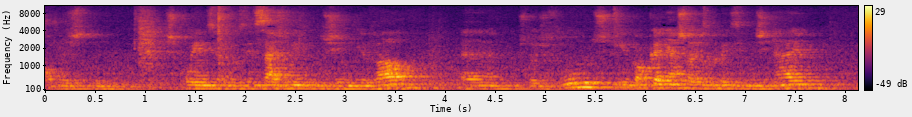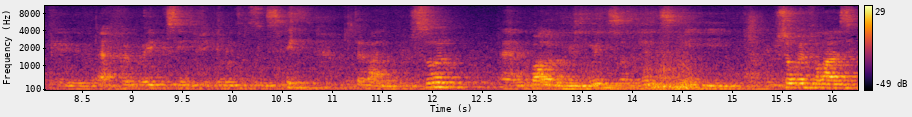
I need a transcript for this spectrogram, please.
obras de expoentes nos ensaios de metodologia medieval, dois volumes, e a Cocanha, a História do País Imaginário, que é, que cientificamente conheci o trabalho do professor, uh, do qual eu admiro muito, obviamente, e o professor vai falar assim,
